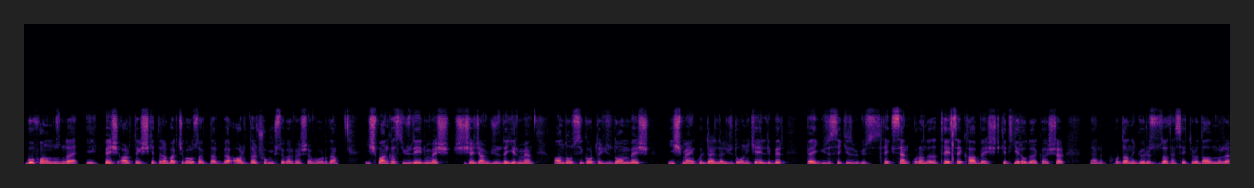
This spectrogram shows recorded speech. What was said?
Bu fonumuzun da ilk 5 ağırlıktaki şirketlerine bakacak olursak da ve ağırlıklar çok yüksek arkadaşlar bu arada. İş Bankası %25, Şişecam %20, Anadolu Sigorta %15, İş Menkul Değerler %12.51 ve %8,80 oranında da TSKB şirketi yer alıyor arkadaşlar. Yani buradan da görüyorsunuz zaten sektöre dağılımları.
